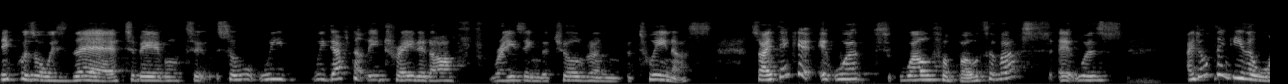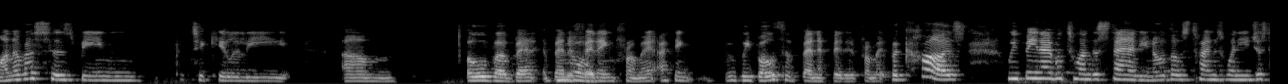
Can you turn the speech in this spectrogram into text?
Nick was always there to be able to. So we we definitely traded off raising the children between us. So I think it, it worked well for both of us. It was, I don't think either one of us has been particularly um, over be- benefiting no. from it. I think we both have benefited from it because we've been able to understand, you know, those times when you just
